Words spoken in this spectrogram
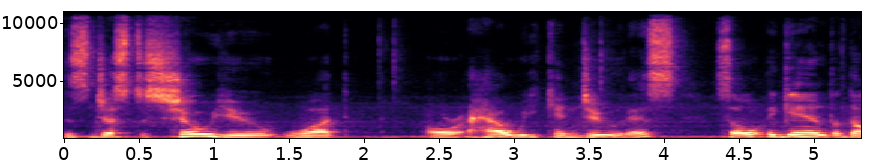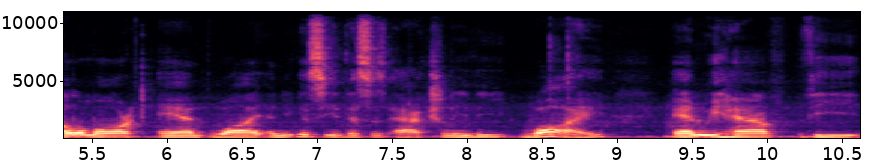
this is just to show you what or how we can do this. So again, the dollar mark and y, and you can see this is actually the y, and we have the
